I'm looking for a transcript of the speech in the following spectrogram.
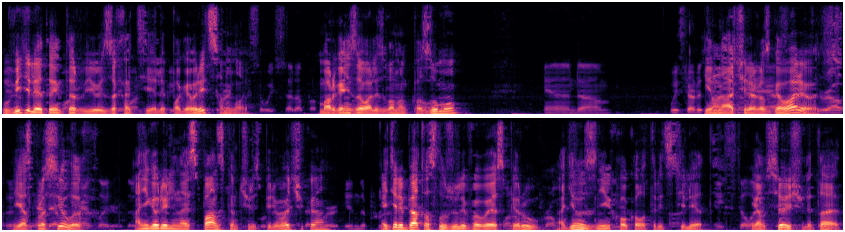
увидели это интервью и захотели поговорить со мной. Мы организовали звонок по Зуму и начали разговаривать. Я спросил их, они говорили на испанском через переводчика. Эти ребята служили в ВВС Перу, один из них около 30 лет, и он все еще летает.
